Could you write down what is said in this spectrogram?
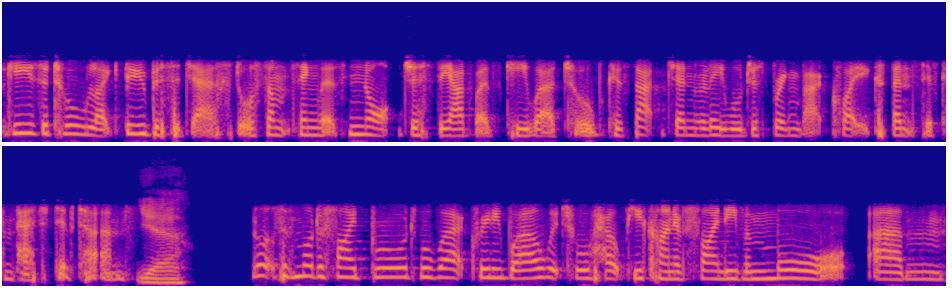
use a tool like Ubersuggest or something that's not just the AdWords keyword tool because that generally will just bring back quite expensive competitive terms. Yeah. Lots of modified broad will work really well, which will help you kind of find even more um,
